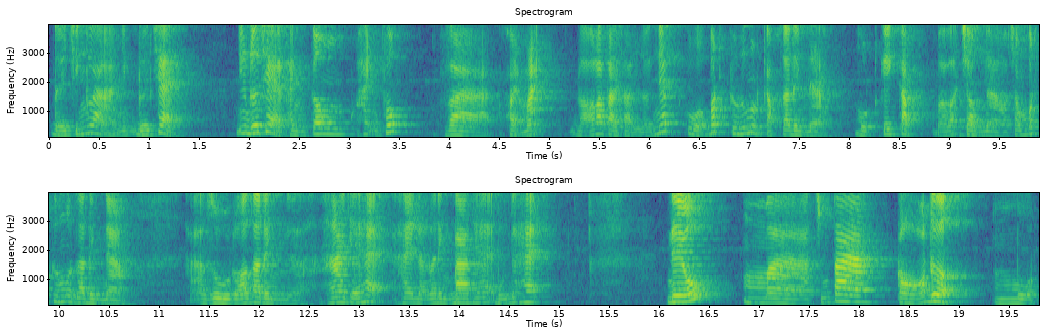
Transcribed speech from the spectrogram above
đấy chính là những đứa trẻ những đứa trẻ thành công, hạnh phúc và khỏe mạnh, đó là tài sản lớn nhất của bất cứ một cặp gia đình nào, một cái cặp mà vợ chồng nào trong bất cứ một gia đình nào. À, dù đó gia đình à, hai thế hệ hay là gia đình ba thế hệ, bốn thế hệ. Nếu mà chúng ta có được một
